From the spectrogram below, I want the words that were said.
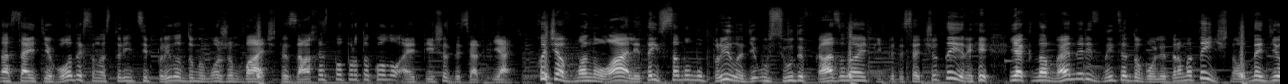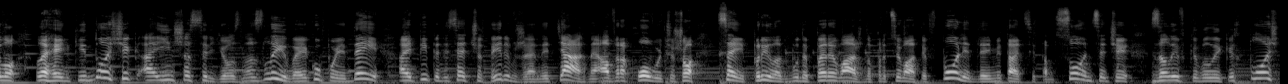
на сайті Годекса на сторінці приладу ми можемо бачити захист по протоколу IP65. Хоча в мануалі та й в самому приладі усюди вказано IP54. Як на мене, різниця доволі драматична. Одне діло легенький дощик, а інша серйозна злива, яку, по ідеї, IP54 вже не тягне. А враховуючи, що цей прилад буде переважно працювати в полі для імітації там сонця чи заливки великих площ,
